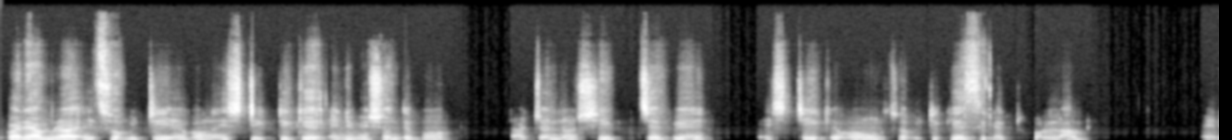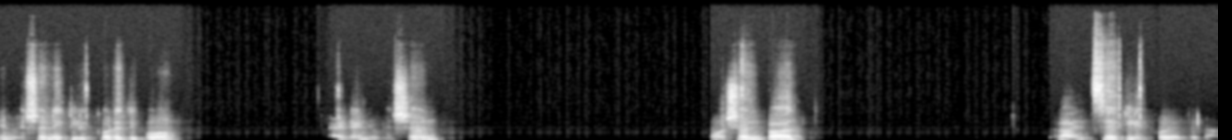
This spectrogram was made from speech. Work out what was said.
এবারে আমরা এই ছবিটি এবং এই স্টিকটিকে অ্যানিমেশন দেব। তার জন্য শিপ চেপে এই স্টিক এবং ছবিটিকে সিলেক্ট করলাম। অ্যানিমেশনে ক্লিক করে দিব। অ্যাড অ্যানিমেশন মোশন পাথ লাইনসে ক্লিক করে দিলাম।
